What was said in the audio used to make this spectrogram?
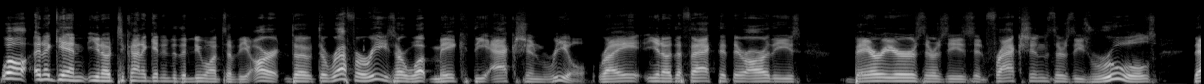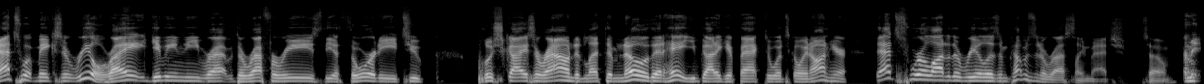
Well, and again, you know, to kind of get into the nuance of the art, the the referees are what make the action real, right? You know, the fact that there are these barriers, there's these infractions, there's these rules. That's what makes it real, right? Giving the re- the referees the authority to push guys around and let them know that hey, you've got to get back to what's going on here. That's where a lot of the realism comes in a wrestling match. So I mean,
